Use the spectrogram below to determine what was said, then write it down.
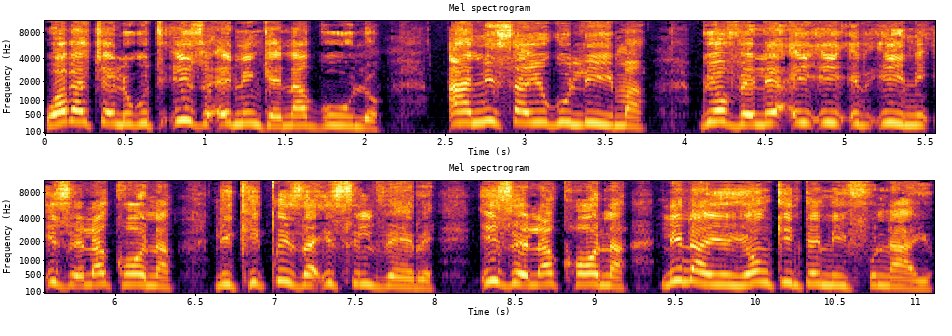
wabatshela ukuthi izwe eningena kulo anisayi ukulima kuyovele ini izwe lakhona likhiciza isilvere. Izwe lakhona linayo yonke into eniyifunayo.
